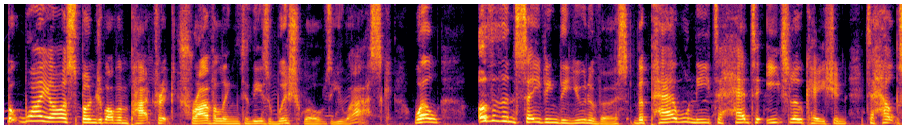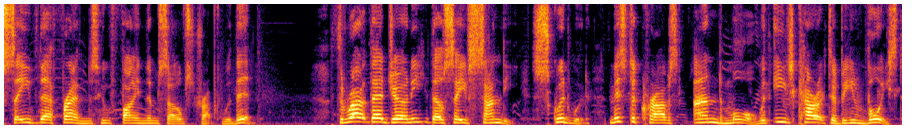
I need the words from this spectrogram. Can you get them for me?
But why are SpongeBob and Patrick travelling to these Wish Worlds, you ask? Well, other than saving the universe, the pair will need to head to each location to help save their friends who find themselves trapped within. Throughout their journey, they'll save Sandy, Squidward, Mr. Krabs, and more, with each character being voiced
